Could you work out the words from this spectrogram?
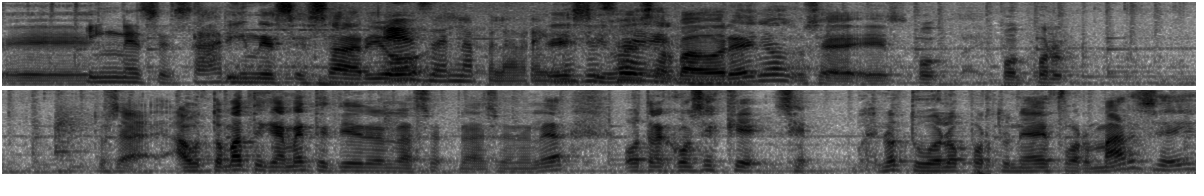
Eh, Innecesario. innecesario. Esa es la palabra, Es hijo de salvadoreños, o sea, eh, por, por- por- o sea, automáticamente tiene la nacio- nacionalidad. Otra cosa es que, se- bueno, tuvo la oportunidad de formarse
